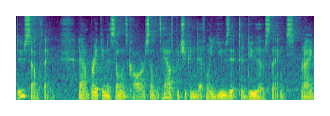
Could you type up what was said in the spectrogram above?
do something not break into someone's car or someone's house, but you can definitely use it to do those things, right?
